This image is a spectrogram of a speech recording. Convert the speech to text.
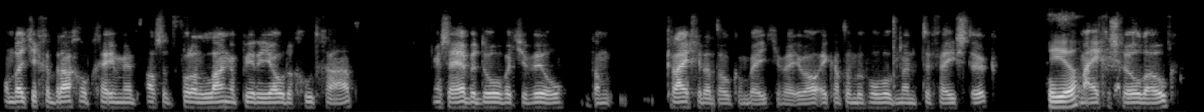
omdat je gedrag op een gegeven moment, als het voor een lange periode goed gaat, en ze hebben door wat je wil, dan krijg je dat ook een beetje, weet je wel. Ik had dan bijvoorbeeld mijn tv-stuk, Ja. mijn eigen schulden ook.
